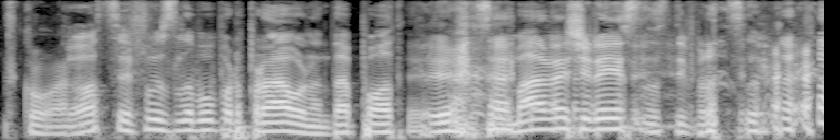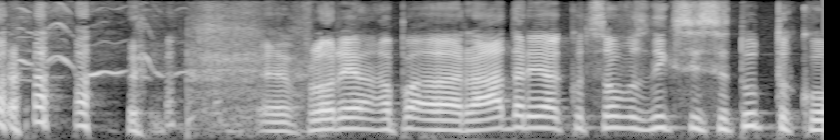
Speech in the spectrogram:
Tako, se je fuz slabo pripravil na ta podcast. Ja. Malo več resnosti, prosim. E, Florian, a pa a radarja kot sovoznik si se tudi tako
